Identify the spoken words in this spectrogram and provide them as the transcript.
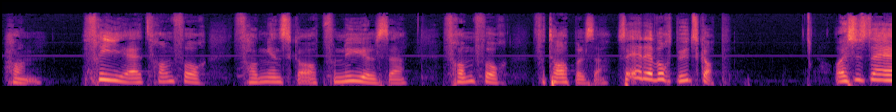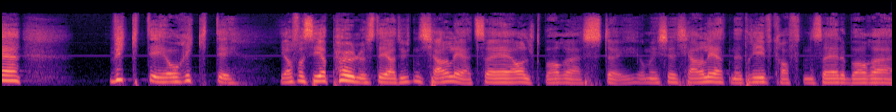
Han. Frihet framfor fangenskap, fornyelse framfor fortapelse. Så er det vårt budskap. Og jeg syns det er viktig og riktig Iallfall sier Paulus det at uten kjærlighet så er alt bare støy. Om ikke kjærligheten er drivkraften, så er det bare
